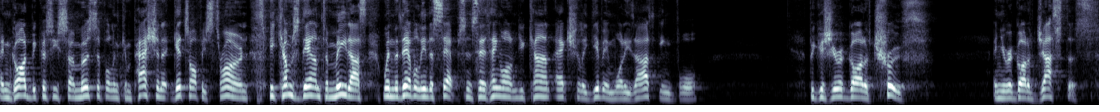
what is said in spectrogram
And God, because He's so merciful and compassionate, gets off His throne. He comes down to meet us when the devil intercepts and says, Hang on, you can't actually give Him what He's asking for because you're a God of truth and you're a God of justice.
